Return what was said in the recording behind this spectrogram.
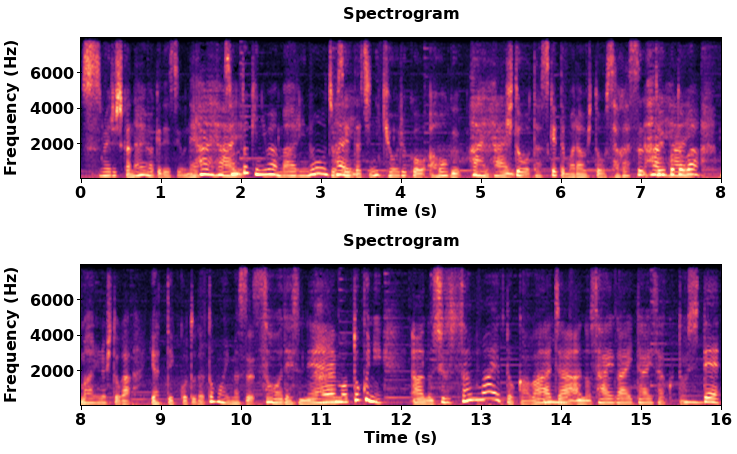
進めるしかないわけですよね。はいはい、その時には周りの女性たちに協力を仰ぐ、はいはい、人を助けてもらう人を探すということは周りの人がやっていくことだと思います。そうですね。はい、もう特にあの出産前とかは、うん、じゃああの災害対策として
